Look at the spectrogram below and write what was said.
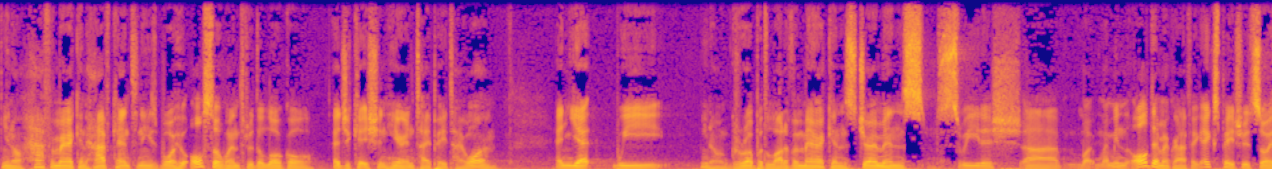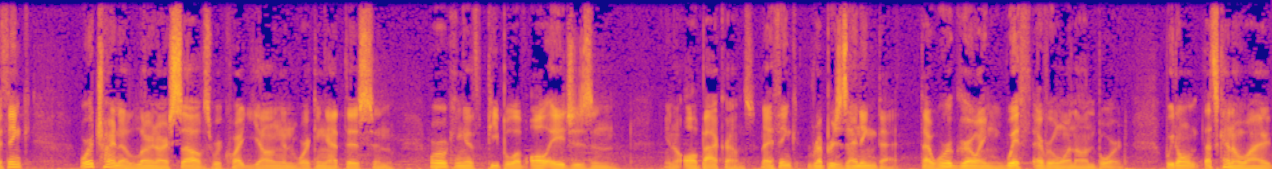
you know half American, half Cantonese boy who also went through the local education here in Taipei, Taiwan, and yet we you know grew up with a lot of Americans, Germans, Swedish. Uh, I mean, all demographic expatriates. So I think we're trying to learn ourselves. We're quite young and working at this, and we're working with people of all ages and you know all backgrounds. And I think representing that that we're growing with everyone on board we don't. That's kind of why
